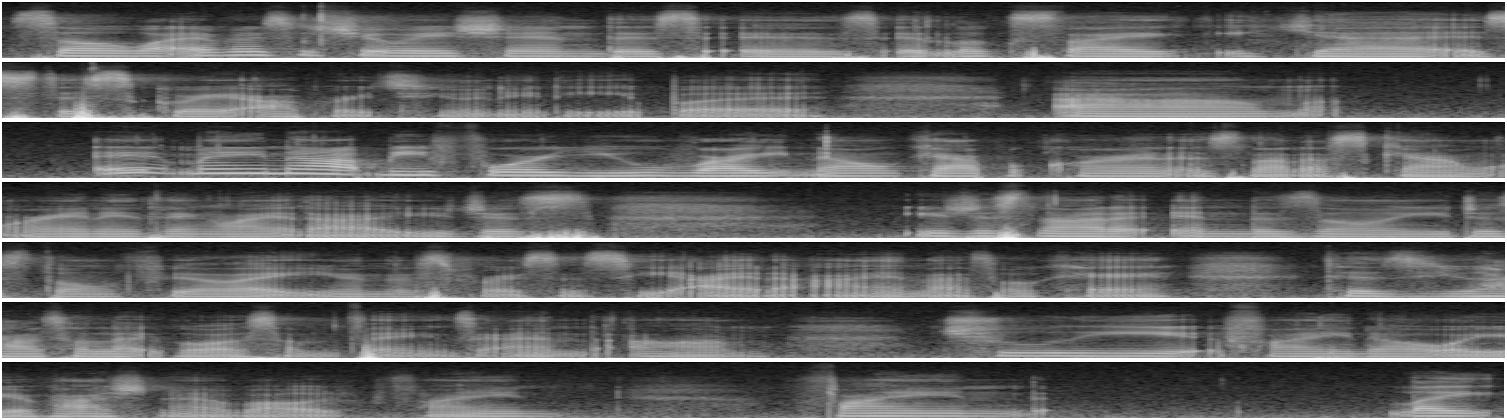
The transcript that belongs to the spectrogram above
So whatever situation this is, it looks like yeah, it's this great opportunity, but um it may not be for you right now, Capricorn. It's not a scam or anything like that. You just you're just not in the zone. You just don't feel like you and this person see eye to eye, and that's okay because you have to let go of some things and um, truly find out what you're passionate about. Find, find, like,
